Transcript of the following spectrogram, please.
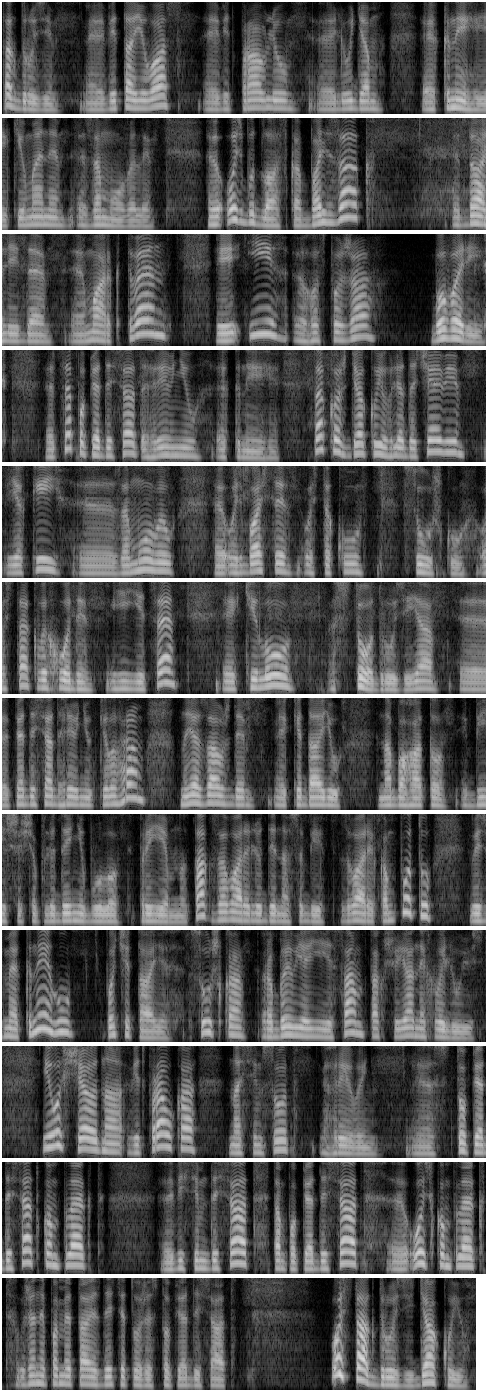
Так, друзі, е, вітаю вас. Е, Відправлю е, людям книги, які в мене замовили. Ось, будь ласка, Бальзак. Далі йде Марк Твен і госпожа Боварі. Це по 50 гривнів книги. Також дякую глядачеві, який замовив. Ось бачите, ось таку сушку. Ось так виходить її. Це кіло 100, друзі. Я е, 50 гривень кілограм, але я завжди е, кидаю набагато більше, щоб людині було приємно. Так, заварить людина собі, зварить компоту, візьме книгу, почитає. Сушка, робив я її сам, так що я не хвилююсь. І ось ще одна відправка на 700 гривень. Е, 150 комплект. е, 80, там по 50. е, Ось комплект, вже не пам'ятаю, здається, теж 150. Ось так, друзі, дякую.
